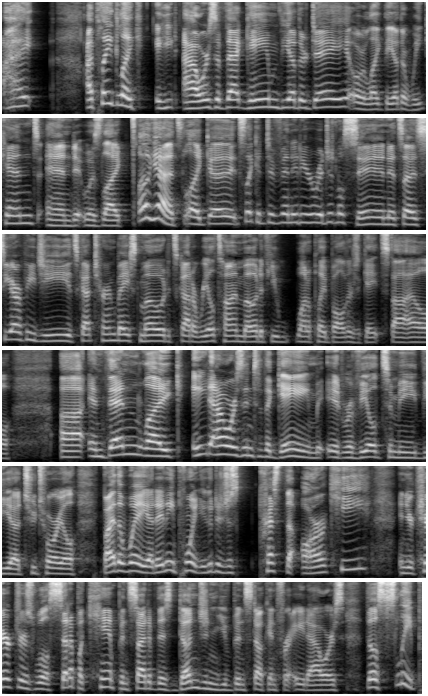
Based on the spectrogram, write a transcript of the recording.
I I played like eight hours of that game the other day or like the other weekend, and it was like, oh yeah, it's like a it's like a Divinity Original Sin. It's a CRPG. It's got turn based mode. It's got a real time mode if you want to play Baldur's Gate style. Uh, and then like eight hours into the game, it revealed to me via tutorial. By the way, at any point you could have just pressed the R key, and your characters will set up a camp inside of this dungeon you've been stuck in for eight hours. They'll sleep,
